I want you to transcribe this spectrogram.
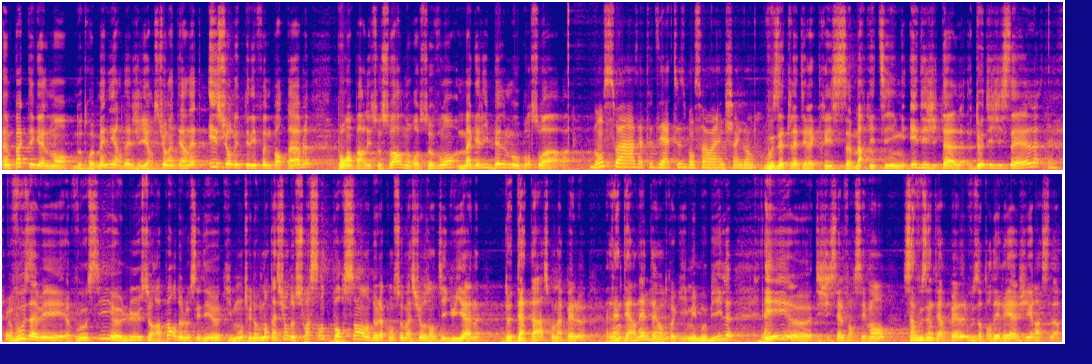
impacte également notre manière d'agir sur Internet et sur les téléphones portables. Pour en parler ce soir, nous recevons Magali Belmo. Bonsoir. Bonsoir à toutes et à tous, bonsoir Warren Chingan. Vous êtes la directrice marketing et digital de Digicel. Vous avez vous aussi euh, lu ce rapport de l'OCDE qui montre une augmentation de 60% de la consommation aux Antilles-Guyane de data, ce qu'on appelle l'Internet, hein, mhm. entre guillemets mobile. Et euh, Digicel, forcément, ça vous interpelle, vous entendez réagir à cela?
